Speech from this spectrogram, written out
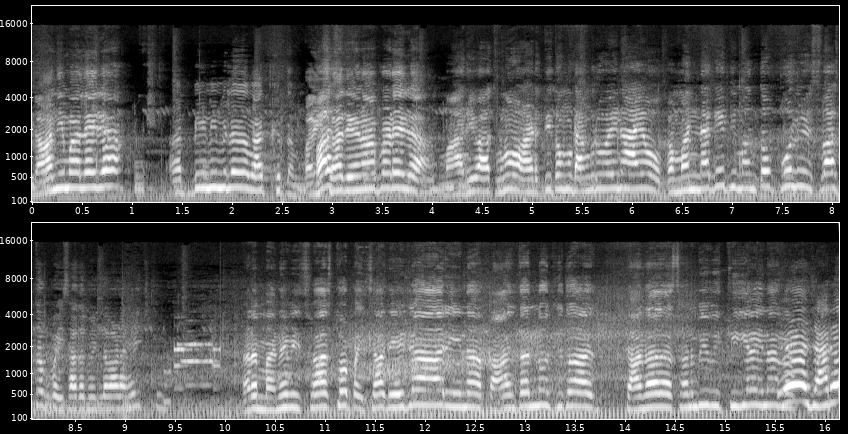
जानी माँ ले जा। मिलेगा अभी नहीं मिलेगा बात खत्म पैसा देना पड़ेगा મારી વાત સુનો આડતી તો હું ડાંગરું વહીને આવ્યો કે મન લાગી હતી મન તો ફૂલ વિશ્વાસ તો પૈસા તો મિલવા વાળા હે જ છું. अरे मैंने विश्वास तो पैसा दे जा रही ना पांच કાંદા લસણ બી વીખી ગયા એના એ જારે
